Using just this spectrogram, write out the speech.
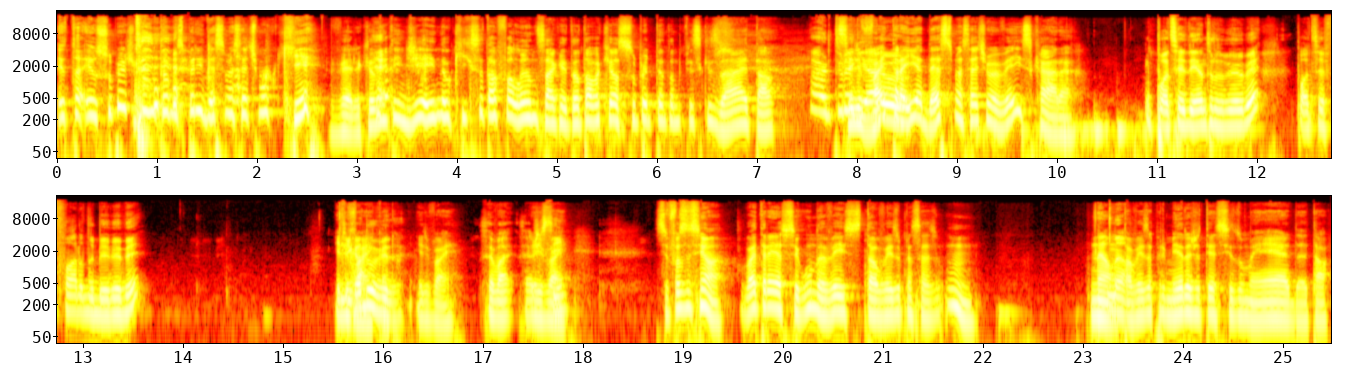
Eu, tá, eu super te perguntando, mas peraí, 17 o quê, velho? Que eu não entendi ainda o que, que você tá falando, saca? Então eu tava aqui, ó, super tentando pesquisar e tal. Arthur Se ele Aguiar, vai trair a 17 vez, cara. Pode ser dentro do BBB, pode ser fora do BBB. Ele Fica a vai, dúvida. cara, Ele vai. Você vai, você acha que vai. sim? Se fosse assim, ó, vai trair a segunda vez, talvez eu pensasse, hum. Não, Não. talvez a primeira já tenha sido merda e tal.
